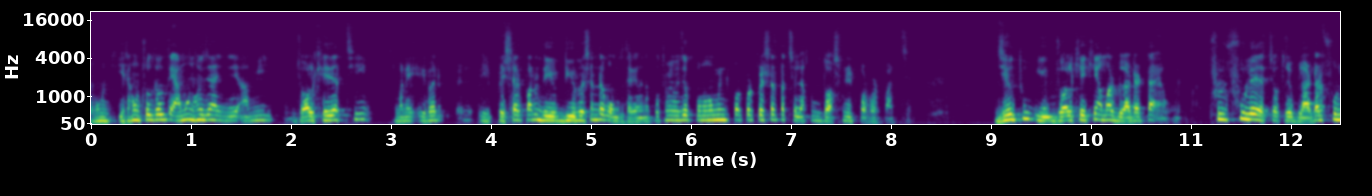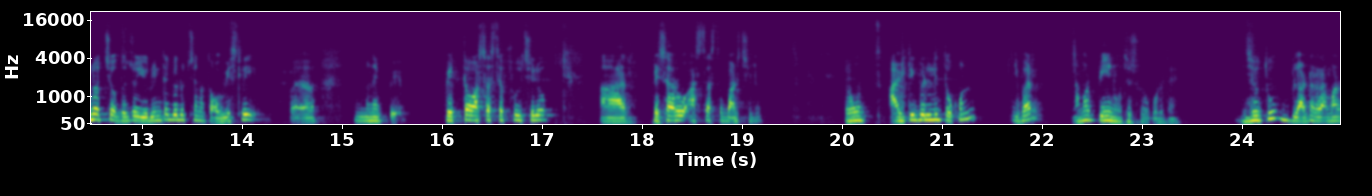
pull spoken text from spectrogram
এবং এরকম চলতে চলতে এমন হয়ে যায় যে আমি জল খেয়ে যাচ্ছি মানে এবার এই প্রেশার পাওয়ার ডিউরেশনটা কমতে থাকে। মানে প্রথমে হচ্ছে পনেরো মিনিট পর পর প্রেশার পাচ্ছিল, এখন দশ মিনিট পর পর পাচ্ছে। যেহেতু জল খেয়ে খেয়ে আমার ব্লাডারটা ফুল ফুল যাচ্ছে, অথচ ব্লাডার ফুল হচ্ছে, অথচ ইউরিনটা বেরোচ্ছে না, তো অবভিয়াসলি মানে পেটটাও আস্তে আস্তে ফুলছিল আর প্রেশারও আস্তে আস্তে বাড়ছিল। এবং আলটিমেটলি তখন এবার আমার পেন হতে শুরু করে দেয়। যেহেতু ব্লাডার আমার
